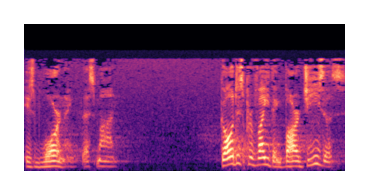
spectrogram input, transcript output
is warning this man. God is providing Bar Jesus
